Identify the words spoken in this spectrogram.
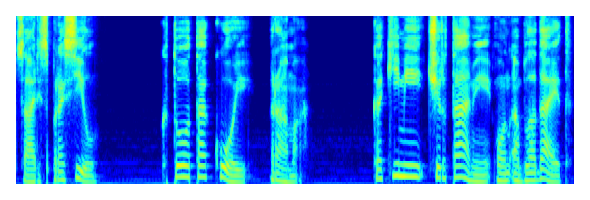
Царь спросил, кто такой Рама? Какими чертами он обладает?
